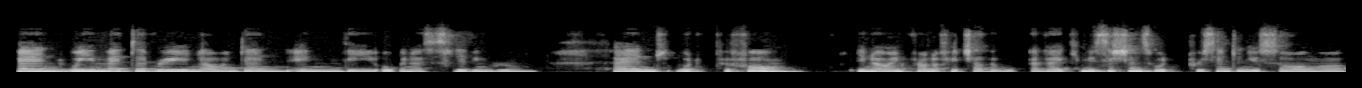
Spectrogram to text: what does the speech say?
and we met every now and then in the organizer's living room and would perform you know, in front of each other. Like musicians would present a new song or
